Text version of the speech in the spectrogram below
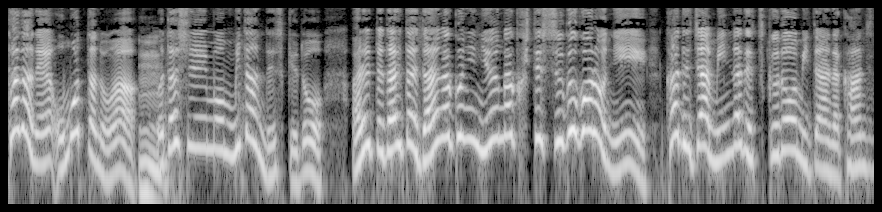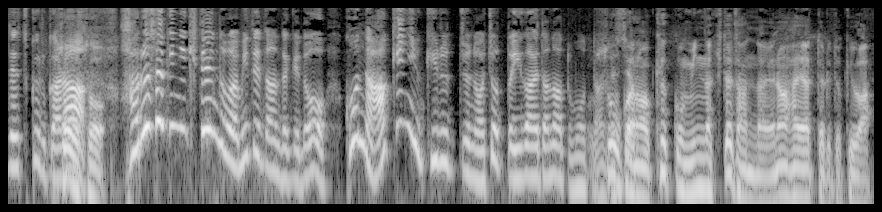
ただね思ったのは、うん。私も見たんですけどあれって大体大学に入学してすぐ頃に「かでじゃあみんなで作ろう」みたいな感じで作るから春先に着てるのは見てたんだけど今度秋に着るっていうのはちょっと意外だなと思ったんですよ。そうかな。結構みんな来てたんだよな流行ってる時は。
